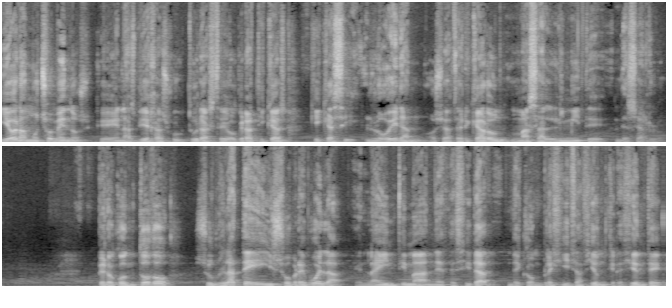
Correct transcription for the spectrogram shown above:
y ahora mucho menos que en las viejas culturas teocráticas que casi lo eran o se acercaron más al límite de serlo. Pero con todo, sublate y sobrevuela en la íntima necesidad de complejización creciente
